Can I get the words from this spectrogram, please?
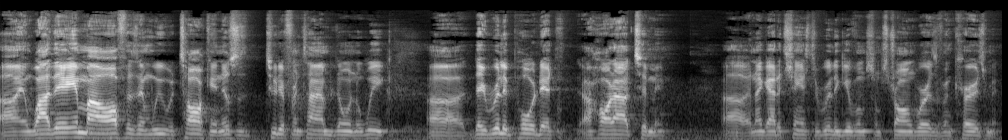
Uh, and while they're in my office and we were talking, this was two different times during the week, uh, they really poured their, their, heart out to me. Uh, and I got a chance to really give them some strong words of encouragement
